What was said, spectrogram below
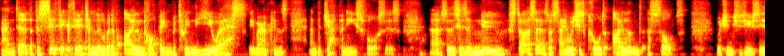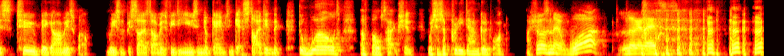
and uh, the Pacific theatre, and a little bit of island hopping between the US, the Americans, and the Japanese forces. Uh, so, this is a new starter set, as I was saying, which is called Island Assault, which introduces two big armies, well, reasonably sized armies for you to use in your games and get started in the, the world of bolt action, which is a pretty damn good one. I should Doesn't say. it? What? Look at this.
